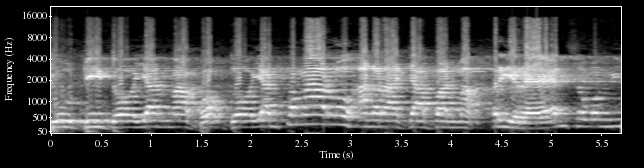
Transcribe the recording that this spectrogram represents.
judi doyan mabok doyan pengaruh anak rajaban mah. Riren sewengi.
